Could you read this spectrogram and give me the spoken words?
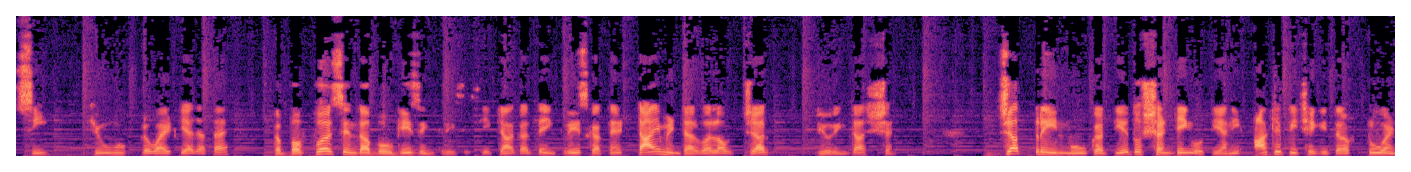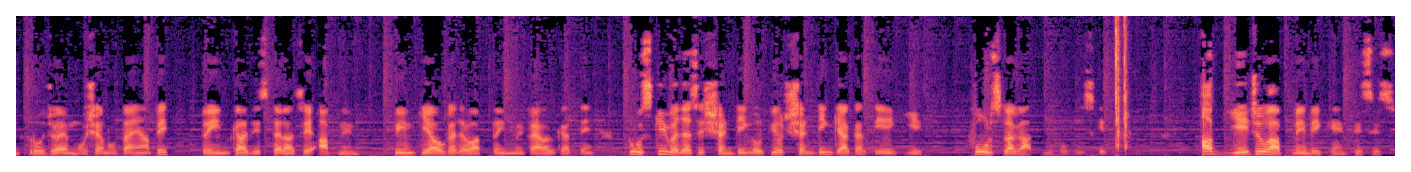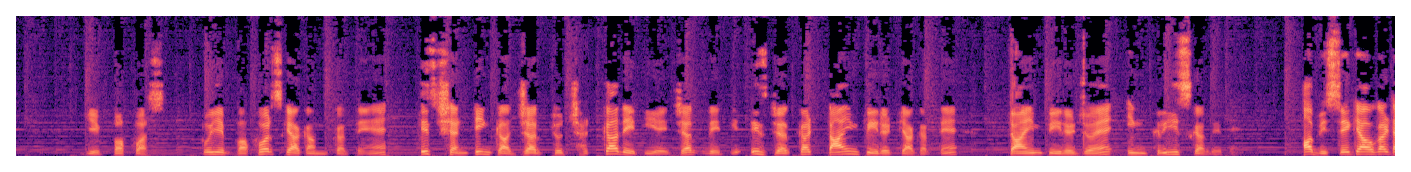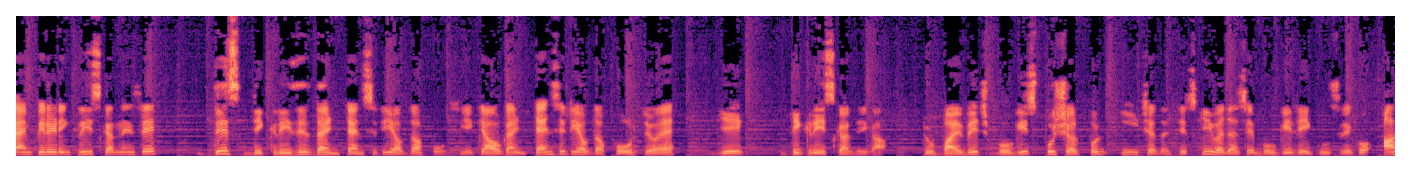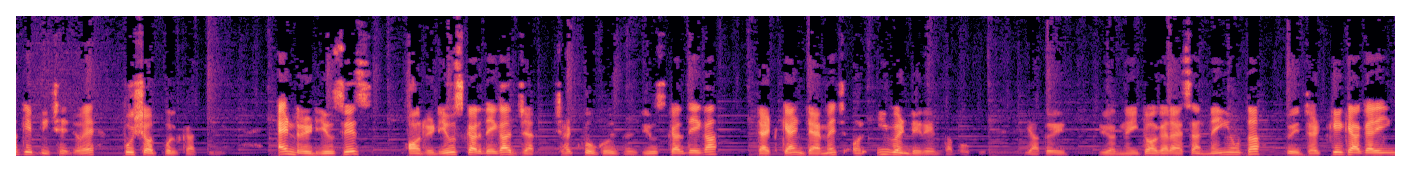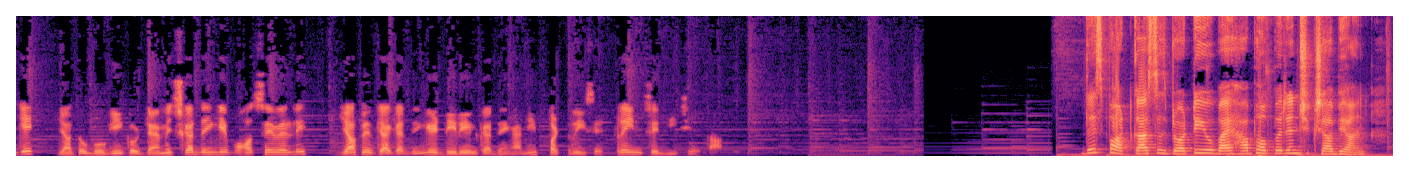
सी क्यों प्रोवाइड किया जाता है? The buffers in the bogies increases ये क्या करते हैं? इंक्रीज करते हैं time interval of jerk during the shunt जब ट्रेन मूव करती है तो शंटिंग होती है, यानी आगे पीछे की तरफ़ टू एंड फ्रो जो है मोशन होता है यहाँ पे ट्रेन का, जिस तरह से आपने फील किया होगा जब आप ट्रेन में ट्रेवल करते हैं तो उसकी वजह से शंटिंग होती है और शंटिंग क्या करती है? ये फोर्स लगाती है बोगीज के अब ये जो आपने देखे हैं दिस इज़ ये बफर्स तो ये बफर्स क्या काम करते हैं? इस शंटिंग का जर्क जो झटका देती है जर्क देती है, इस जर्क का टाइम पीरियड क्या करते हैं? टाइम पीरियड जो है इंक्रीज कर देते हैं। अब इससे क्या होगा टाइम पीरियड इंक्रीज करने से? This decreases the intensity of the force ये क्या होगा? इंटेंसिटी ऑफ़ द फोर्स जो है, ये डिक्रीज कर देगा। To by which bogies push और पुल ईच अदर जिसकी वजह से बोगीज एक दूसरे को आगे पीछे जो है पुश और पुल करती है। एंड रिड्यूसेस और रिड्यूस कर देगा झटकों को रिड्यूस कर देगा that can damage or even derail the bogie या तो नहीं तो अगर ऐसा नहीं होता तो ये झटके क्या करेंगे? या तो बोगी को डैमेज कर देंगे बहुत सेवियरली या फिर क्या कर देंगे? डिरेल कर देंगे, यानी पटरी से ट्रेन से नीचे उतार this podcast is brought you by Hubhopper शिक्षा अभियान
